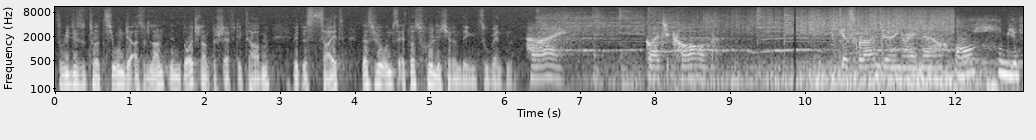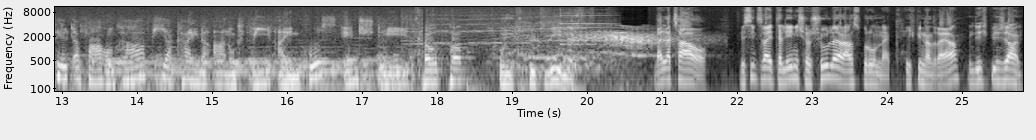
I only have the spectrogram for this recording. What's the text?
sowie die Situation der Asylanten in Deutschland beschäftigt haben, wird es Zeit, dass wir uns etwas fröhlicheren Dingen zuwenden. Hi. Glad you called. Guess what I'm doing right now? Ach, mir fehlt Erfahrung, hab ja keine Ahnung, wie ein Kuss entsteht. Körper und Hygiene. Bella ciao. Wir sind zwei italienische Schüler aus Bruneck. Ich bin Andrea. Und ich bin Jean.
